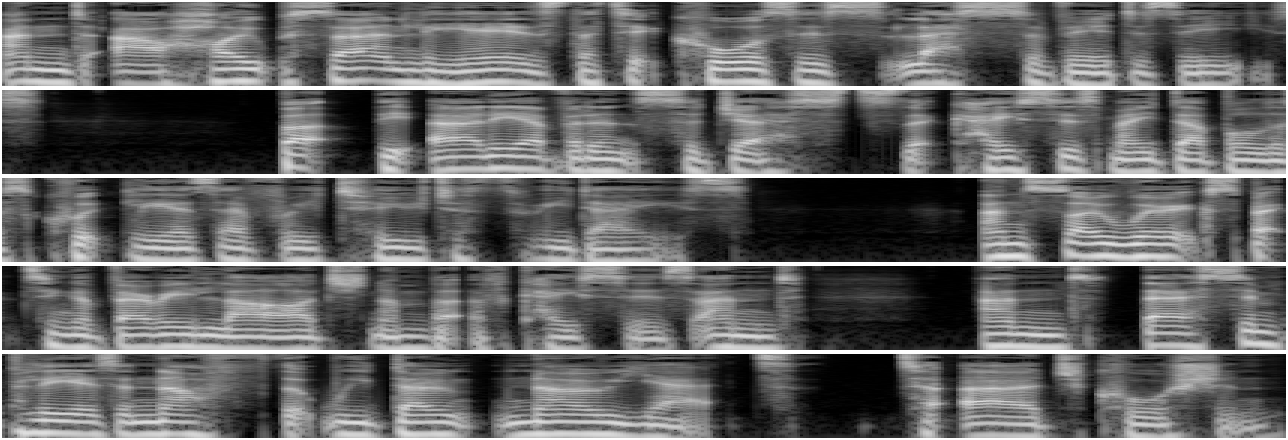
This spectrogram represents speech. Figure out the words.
and our hope certainly is, that it causes less severe disease. But the early evidence suggests that cases may double as quickly as every two to three days. And so we're expecting a very large number of cases and and there simply is enough that we don't know yet to urge caution.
